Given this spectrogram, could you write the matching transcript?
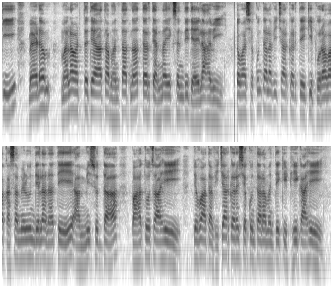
की मॅडम मला वाटतं त्या आता म्हणतात ना तर त्यांना एक संधी द्यायला हवी. तेव्हा शकुंतला विचार करते की पुरावा कसा मिळवून दिला ना ते आम्हीसुद्धा पाहतोच आहे. तेव्हा आता विचार करत शकुंतला म्हणते की ठीक आहे.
